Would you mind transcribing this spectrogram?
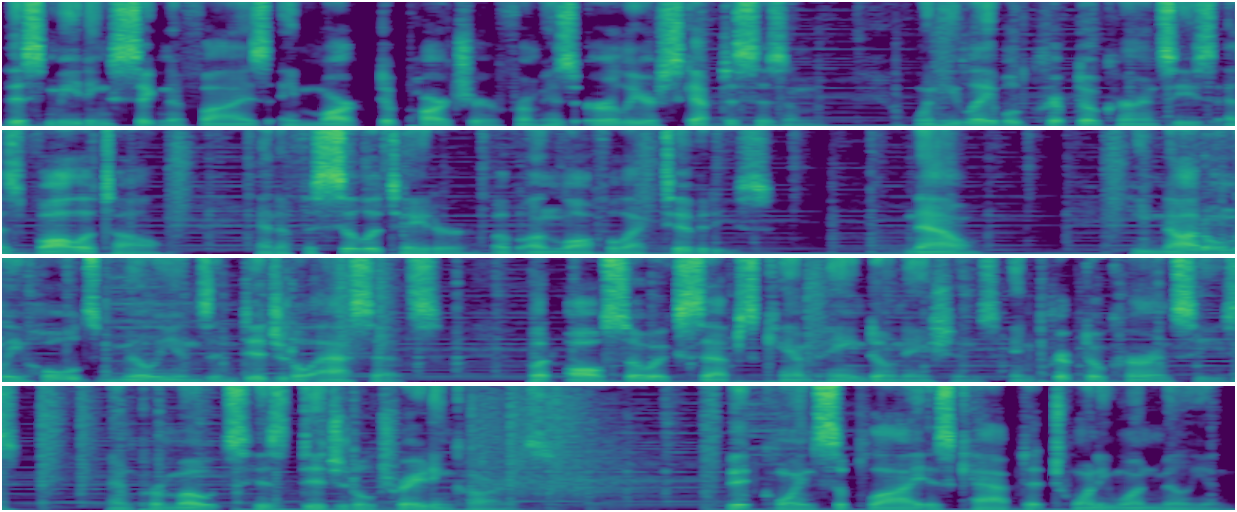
This meeting signifies a marked departure from his earlier skepticism when he labeled cryptocurrencies as volatile and a facilitator of unlawful activities. Now, he not only holds millions in digital assets, but also accepts campaign donations in cryptocurrencies and promotes his digital trading cards. Bitcoin's supply is capped at 21 million,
